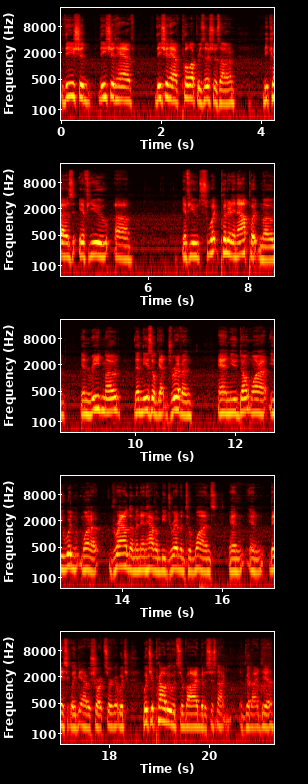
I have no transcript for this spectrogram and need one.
These should these should have these should have pull up resistors on them because if you uh, if you put it in output mode in read mode, then these will get driven, and you don't want to you wouldn't want to ground them and then have them be driven to ones and and basically have a short circuit, which which it probably would survive, but it's just not a good idea.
